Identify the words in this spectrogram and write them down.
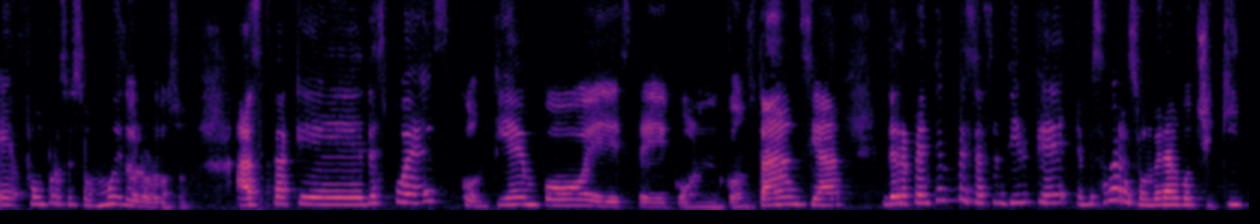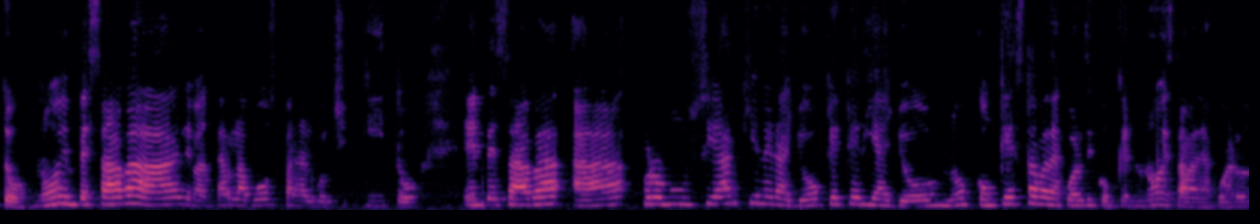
Eh, fue un proceso muy doloroso. Hasta que después, con tiempo, este, con constancia, de repente empecé a sentir que empezaba a resolver algo chiquito, ¿no? Empezaba a levantar la voz para algo chiquito, empezaba a pronunciar quién era yo, qué quería yo, ¿no? Con qué estaba de acuerdo y con qué no estaba de acuerdo.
